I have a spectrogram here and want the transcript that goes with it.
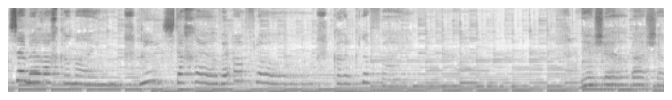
זמר אך כמים מסתחרר ואף לא קל כנפיים. נשר בשמיים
